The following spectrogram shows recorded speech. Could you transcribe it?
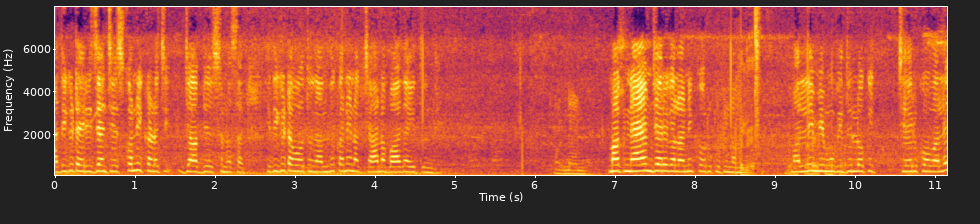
అది గిట రిజైన్ చేసుకొని ఇక్కడ జాబ్ చేస్తున్నా సార్. ఇది గిట అవుతుంది అందుకని నాకు చాలా బాధ అవుతుంది మాకు న్యాయం జరగాలని కోరుకుంటున్నాం. మళ్ళీ మేము విధుల్లోకి చేరుకోవాలి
